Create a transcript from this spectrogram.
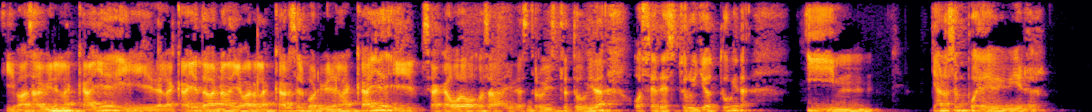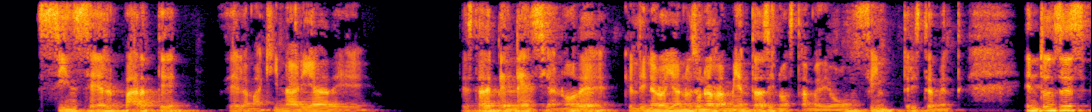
y vas a vivir en la calle y de la calle te van a llevar a la cárcel por vivir en la calle y se acabó, o sea, y destruiste tu vida o se destruyó tu vida. Y mm, ya no se puede vivir sin ser parte de la maquinaria de, esta dependencia, ¿no? De que el dinero ya no es una herramienta, sino hasta medio un fin, tristemente. Entonces,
